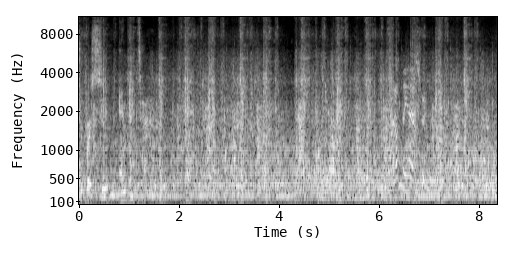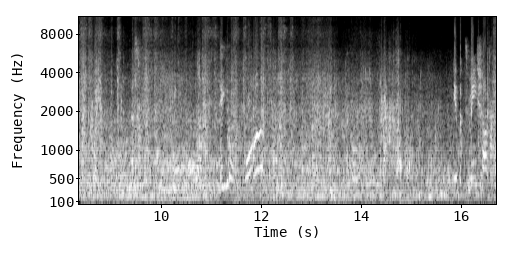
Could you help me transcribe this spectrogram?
to pursue and attack. I don't think that's true. Wait, that's true. Hey, yo, what? Oh. Yeah, but to me, sharks.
